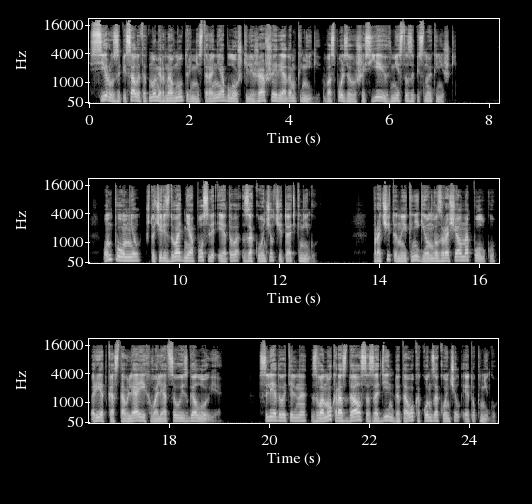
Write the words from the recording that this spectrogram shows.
Сиру записал этот номер на внутренней стороне обложки, лежавшей рядом книги, воспользовавшись ею вместо записной книжки. Он помнил, что через два дня после этого закончил читать книгу. Прочитанные книги он возвращал на полку, редко оставляя их валяться у изголовья. Следовательно, звонок раздался за день до того, как он закончил эту книгу.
